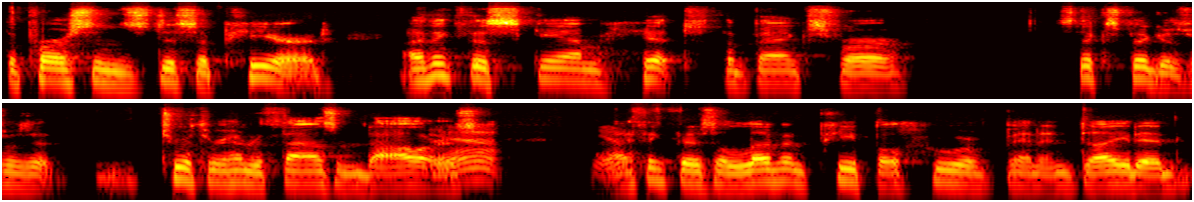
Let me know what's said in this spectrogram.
the person's disappeared. I think this scam hit the banks for six figures. Was it two or three hundred thousand dollars? Yeah. yeah. I think there's eleven people who have been indicted.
